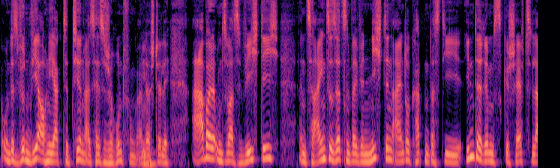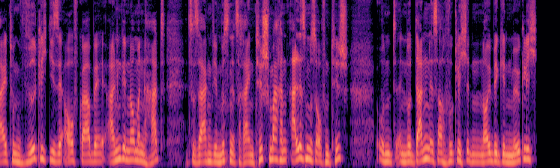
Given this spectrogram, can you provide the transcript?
Und das würden wir auch nicht akzeptieren als hessischer Rundfunk an der Stelle. Aber uns war es wichtig, ein Zeichen zu setzen, weil wir nicht den Eindruck hatten, dass die Interimsgeschäftsleitung wirklich diese Aufgabe angenommen hat, zu sagen, wir müssen jetzt reinen Tisch machen, alles muss auf den Tisch. Und nur dann ist auch wirklich ein Neubeginn möglich.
